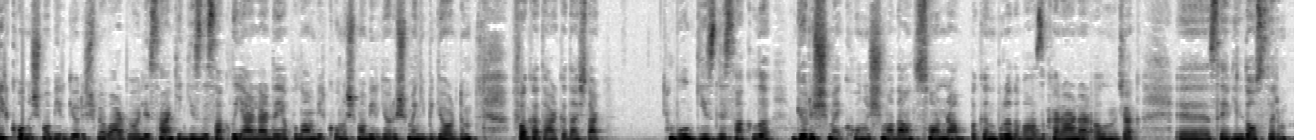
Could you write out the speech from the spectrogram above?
Bir konuşma, bir görüşme var. Böyle sanki gizli saklı yerlerde yapılan bir konuşma, bir görüşme gibi gördüm. Fakat arkadaşlar bu gizli saklı görüşme, konuşmadan sonra bakın burada bazı kararlar alınacak Ee, sevgili dostlarım.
